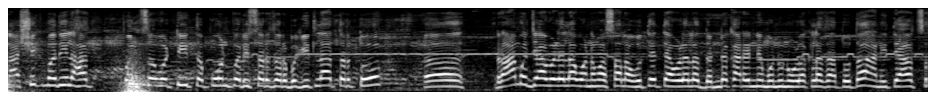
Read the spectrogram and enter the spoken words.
नाशिकमधील हा पंचवटी तपोवन परिसर जर बघितला तर तो राम ज्या वेळेला वनवासाला होते त्यावेळेला दंडकारण्य म्हणून ओळखला जात होता आणि त्याच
